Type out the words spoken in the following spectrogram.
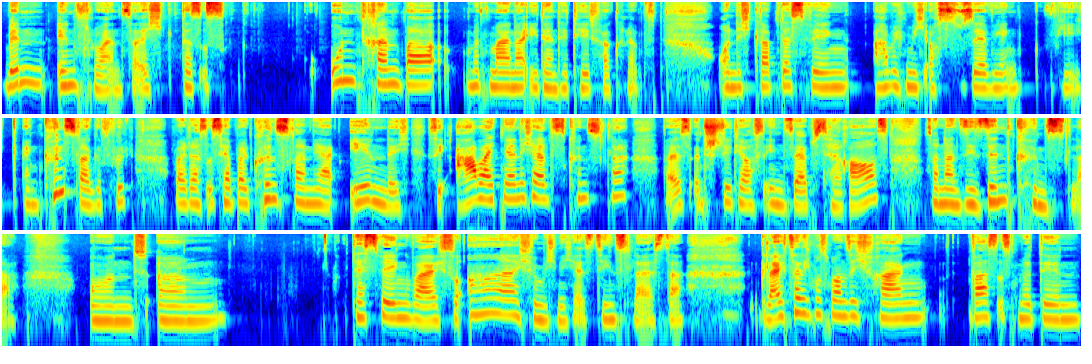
bin Influencer. Ich, das ist untrennbar mit meiner Identität verknüpft. Und ich glaube, deswegen habe ich mich auch so sehr wie ein, wie ein Künstler gefühlt, weil das ist ja bei Künstlern ja ähnlich. Sie arbeiten ja nicht als Künstler, weil es entsteht ja aus ihnen selbst heraus, sondern sie sind Künstler. Und ähm, deswegen war ich so, ah, ich fühle mich nicht als Dienstleister. Gleichzeitig muss man sich fragen, was ist mit den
